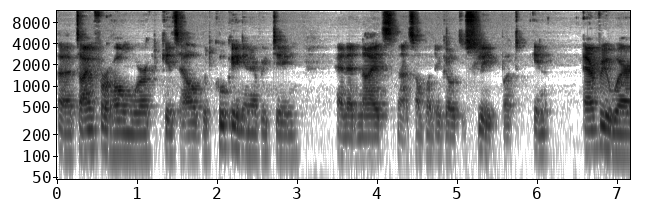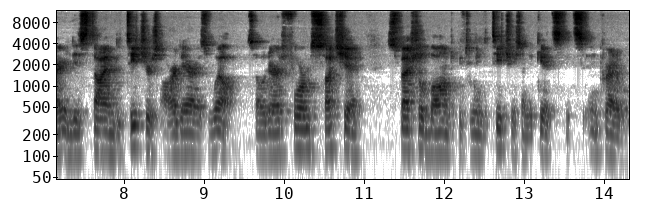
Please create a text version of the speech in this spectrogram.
Uh, time for homework kids help with cooking and everything and at night at some point they go to sleep. But in everywhere in this time the teachers are there as well. So there forms such a special bond between the teachers and the kids. It's incredible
